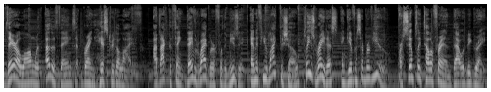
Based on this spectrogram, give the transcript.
There, along with other things that bring history to life. I'd like to thank David Wagler for the music, and if you like the show, please rate us and give us a review, or simply tell a friend. That would be great.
